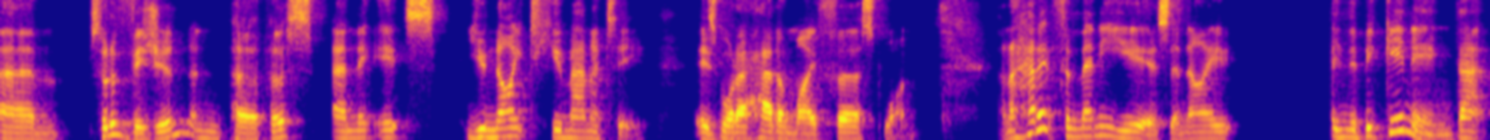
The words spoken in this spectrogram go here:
um, sort of vision and purpose. And it's Unite Humanity, is what I had on my first one. And I had it for many years. And I, in the beginning, that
